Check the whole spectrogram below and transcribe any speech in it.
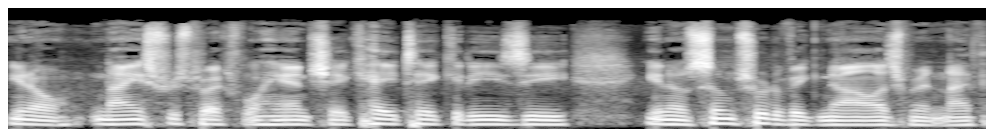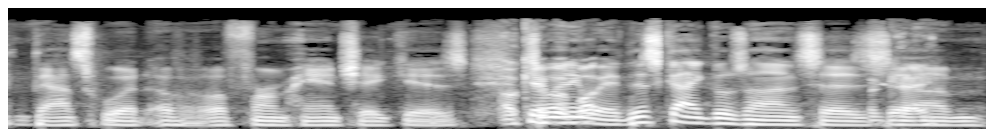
you know, nice, respectful handshake. Hey, take it easy. You know, some sort of acknowledgement, and I think that's what a, a firm handshake is. Okay, So but anyway, what- this guy goes on and says. Okay. Um,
